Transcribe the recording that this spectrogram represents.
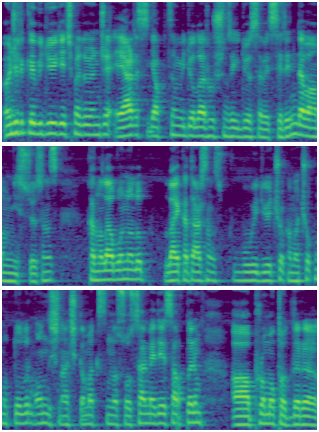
Öncelikle videoyu geçmeden önce eğer yaptığım videolar hoşunuza gidiyorsa ve serinin devamını istiyorsanız kanala abone olup like atarsanız bu videoyu çok ama çok mutlu olurum. Onun dışında açıklama kısmında sosyal medya hesaplarım, promo kodları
